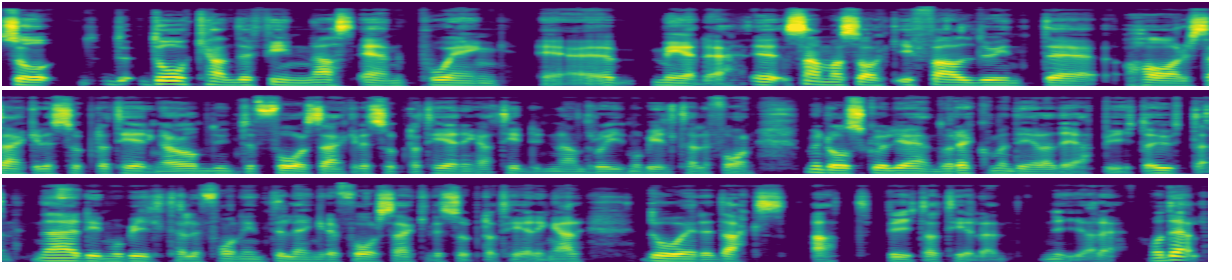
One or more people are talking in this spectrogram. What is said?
Så d- då kan det finnas en poäng eh, med det. Eh, samma sak ifall du inte har säkerhetsuppdateringar, om du inte får säkerhetsuppdateringar till din Android-mobiltelefon. Men då skulle jag ändå rekommendera dig att byta ut den. När din mobiltelefon inte längre får säkerhetsuppdateringar, då är det dags att byta till en nyare modell.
